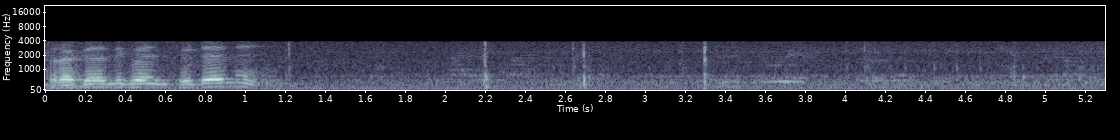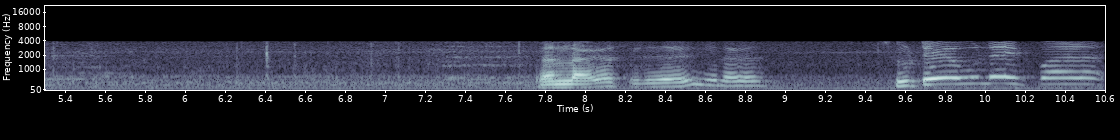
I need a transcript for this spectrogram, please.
પ્રકૃતિ કોઈ છૂટે ને તને લાગે છૂટે લાગે? છૂટે એવું નહીં પણ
